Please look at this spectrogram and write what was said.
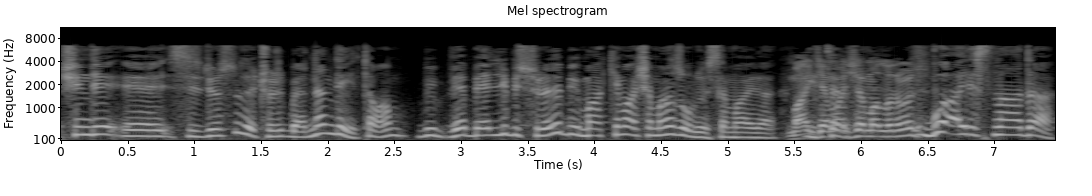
Şimdi e, siz diyorsunuz ya çocuk benden değil tamam Bir- ve belli bir sürede bir mahkeme aşamanız oluyor Sema'yla. Mahkeme İftar- aşamalarımız Bu esnada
